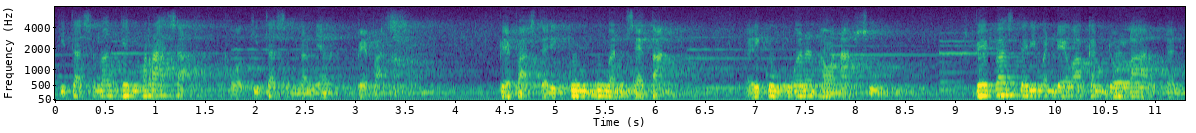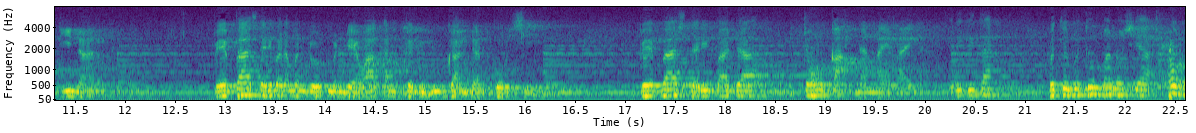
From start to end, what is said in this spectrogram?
kita semakin merasa bahwa kita sebenarnya bebas bebas dari kungkungan setan dari kungkungan hawa nafsu bebas dari mendewakan dolar dan dinar bebas daripada mendewakan kedudukan dan kursi bebas daripada congkak dan lain-lain jadi kita betul-betul manusia hur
